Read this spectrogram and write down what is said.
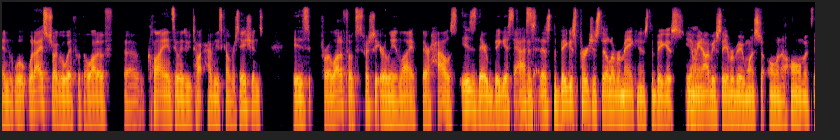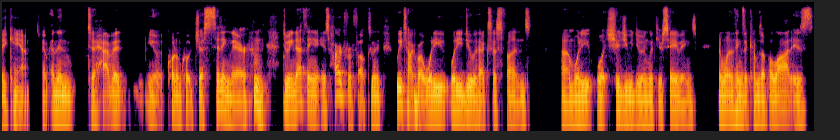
And what, what I struggle with with a lot of uh, clients and when we talk have these conversations is for a lot of folks, especially early in life, their house is their biggest asset. That's, that's the biggest purchase they'll ever make, and it's the biggest. Yeah. I mean, obviously, everybody wants to own a home if they can, and then to have it, you know, quote unquote, just sitting there doing nothing is hard for folks. I mean, we talk about what do you what do you do with excess funds, um, what do you what should you be doing with your savings? And one of the things that comes up a lot is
